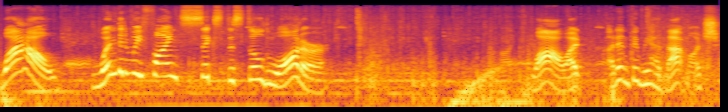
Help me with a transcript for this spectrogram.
Wow! When did we find six distilled water? Wow, I, I didn't think we had that much.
